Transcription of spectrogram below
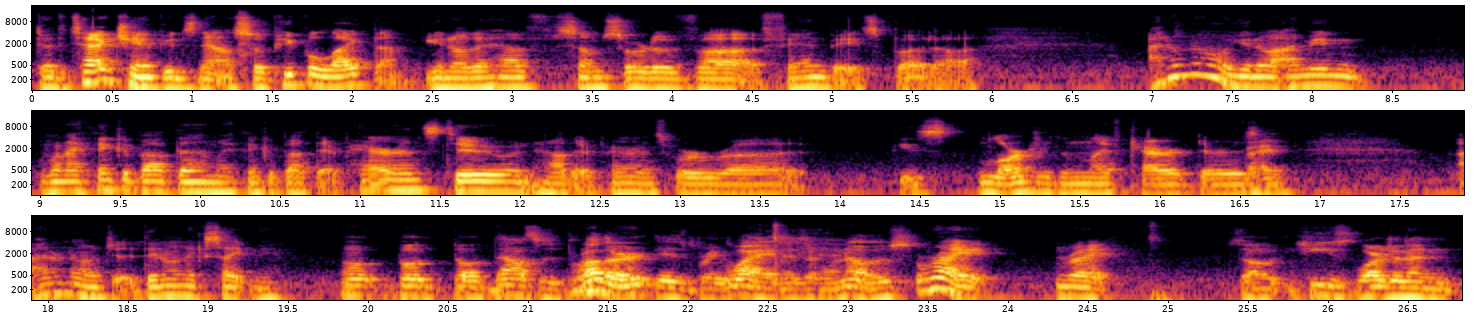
they're the tag champions now, so people like them. You know, they have some sort of uh, fan base, but uh, I don't know. You know, I mean, when I think about them, I think about their parents too, and how their parents were uh, these larger than life characters. Right. and I don't know. They don't excite me. Well, Bo, Bo Dallas's brother is Bray Wyatt, as everyone knows. Right. Right. So he's larger than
